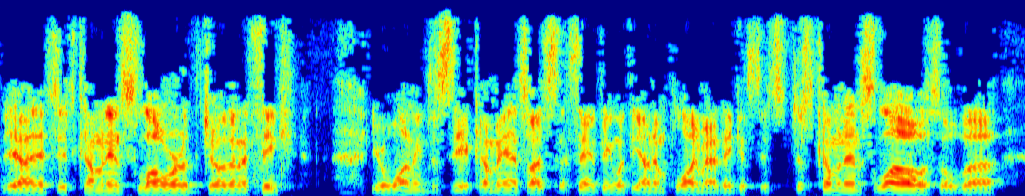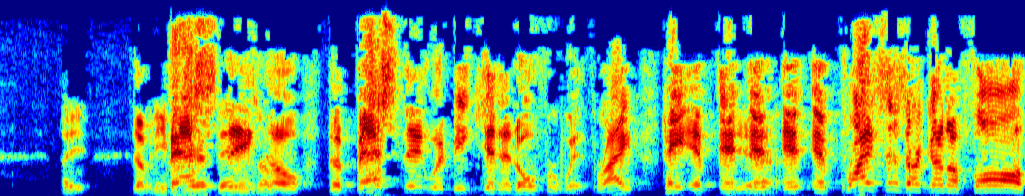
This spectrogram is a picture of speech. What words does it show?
yeah, and it's it's coming in slower, Joe, than I think you're wanting to see it come in. So it's the same thing with the unemployment. I think it's it's just coming in slow. So uh, I, the best thing, though, the best thing would be get it over with, right? Hey, if if, yeah. if, if, if prices are going to fall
